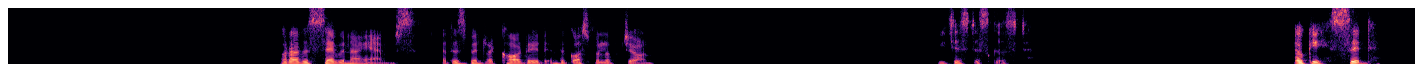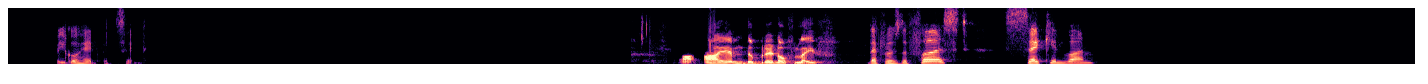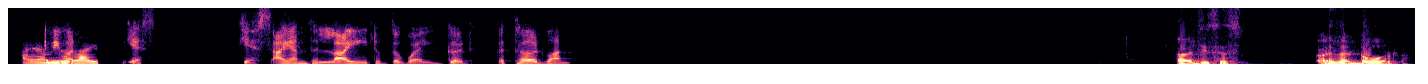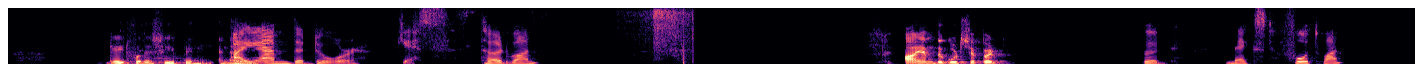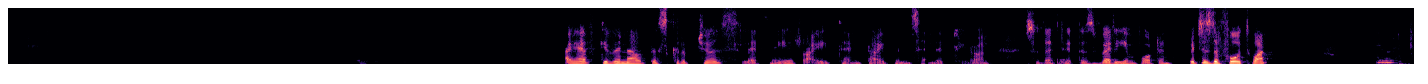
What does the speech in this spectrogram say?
What are the seven I ams that has been recorded in the Gospel of John? We just discussed. Okay, Sid. We'll go ahead with Sid. I am the bread of life. That was the first. Second one. I am Anyone? the life. Yes. Yes, I am the light of the world. Good. The third one. Uh, Jesus is a door, gate for the sheep in NIV. I am the door. Yes. Third one. I am the good shepherd. Good. Next. Fourth one. I have given out the scriptures. Let me write and type and send it to you all so that it is very important. Which is the fourth one?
